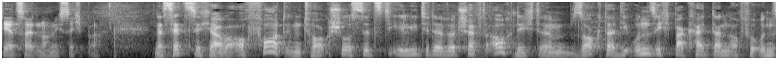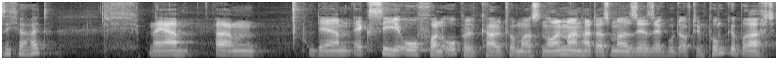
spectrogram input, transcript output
derzeit noch nicht sichtbar. Das setzt sich ja aber auch fort. In Talkshows sitzt die Elite der Wirtschaft auch nicht. Ähm, sorgt da die Unsichtbarkeit dann auch für Unsicherheit? Naja, ähm, der Ex-CEO von Opel, Karl Thomas Neumann, hat das mal sehr, sehr gut auf den Punkt gebracht.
